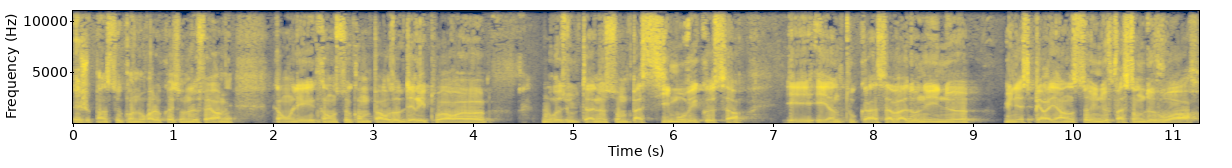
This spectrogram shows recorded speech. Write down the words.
et je pense qu'on aura l'occasion de le faire, mais quand on, les, quand on se compare aux autres territoires, nos résultats ne sont pas si mauvais que ça. Et, et en tout cas, ça va donner une, une expérience, une façon de voir,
